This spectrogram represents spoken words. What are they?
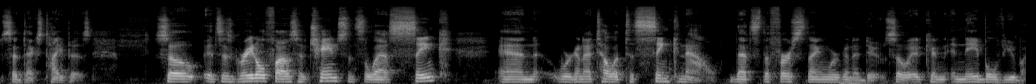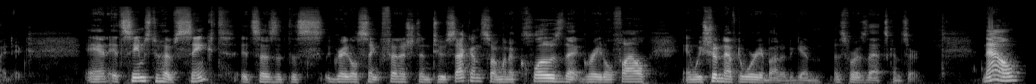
syntax type is. So it says Gradle files have changed since the last sync, and we're going to tell it to sync now. That's the first thing we're going to do. So it can enable view binding and it seems to have synced. It says that this Gradle sync finished in two seconds, so I'm going to close that Gradle file, and we shouldn't have to worry about it again as far as that's concerned. Now,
